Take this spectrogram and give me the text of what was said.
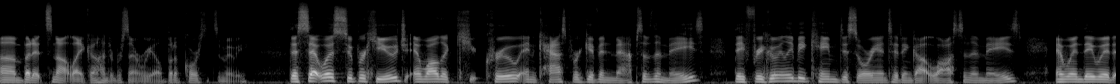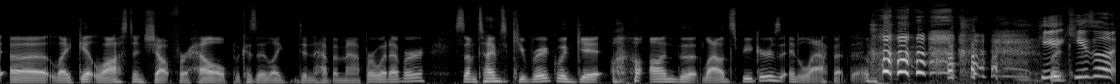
um, but it's not like 100% real. But of course, it's a movie. The set was super huge, and while the crew and cast were given maps of the maze, they frequently became disoriented and got lost in the maze. And when they would uh like get lost and shout for help because they like didn't have a map or whatever, sometimes Kubrick would get on the loudspeakers and laugh at them. He he's a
